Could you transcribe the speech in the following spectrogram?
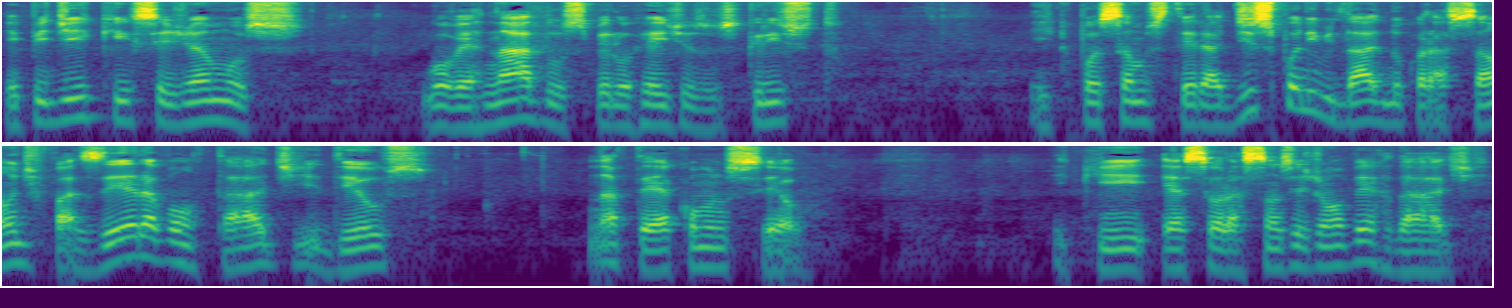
e pedir que sejamos governados pelo Rei Jesus Cristo e que possamos ter a disponibilidade no coração de fazer a vontade de Deus na terra como no céu. E que essa oração seja uma verdade.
